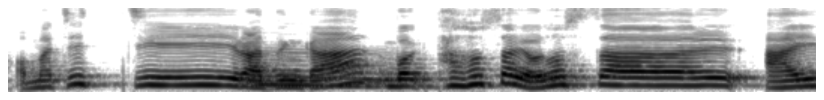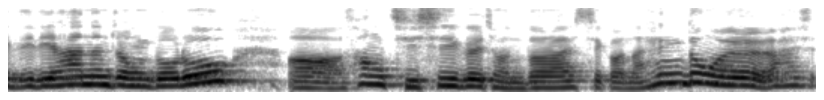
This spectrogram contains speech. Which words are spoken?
엄마 찌찌라든가, 음. 뭐, 5살, 6살 아이들이 하는 정도로 어, 성 지식을 전달하시거나 행동을 하시,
